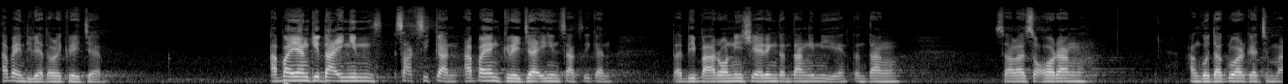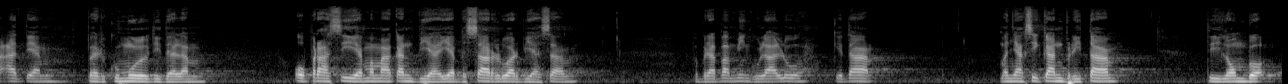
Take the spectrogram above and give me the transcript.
Apa yang dilihat oleh gereja? Apa yang kita ingin saksikan? Apa yang gereja ingin saksikan? Tadi Pak Roni sharing tentang ini ya, tentang salah seorang anggota keluarga jemaat yang bergumul di dalam operasi yang memakan biaya besar luar biasa. Beberapa minggu lalu kita menyaksikan berita di Lombok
